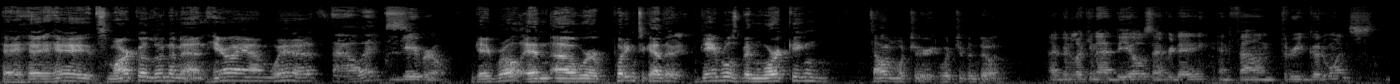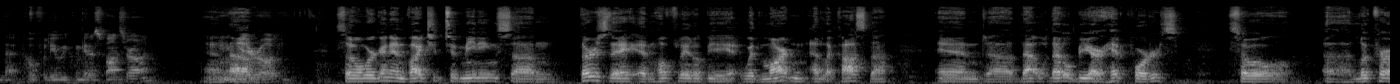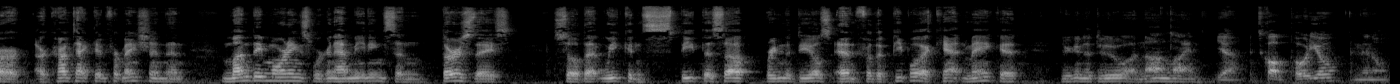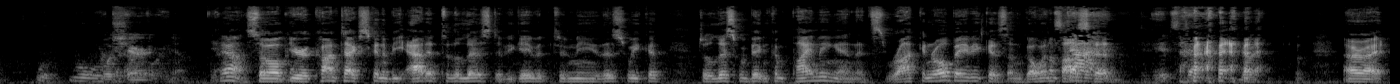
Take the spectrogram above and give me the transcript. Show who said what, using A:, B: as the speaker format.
A: Hey, hey, hey, it's Marco Lunaman. Here I am with
B: Alexx.
C: Gabriel.
A: Gabriel, and uh, we're putting together. Gabriel's been working. Tell him what you're what you've been doing.
C: I've been looking at deals every day and found three good ones that hopefully we can get a sponsor on and,
A: And
C: get
A: uh,
C: rolling.
A: so we're going to invite you to meetings on Thursday, and hopefully it'll be with Martin at La Costa, and uh, that that'll be our headquarters. So uh, look for our, our contact information. And Monday mornings we're going to have meetings, and Thursdays so that we can speed this up, bring the deals, and for the people that can't make it, you're going to do an online.
C: Yeah, it's called Podio, and then I'll
B: We'll, we'll,
C: we'll share it.
B: for you.
C: Yeah.
A: Yeah, so your contact's going to be added to the list if you gave it to me this weekend. To the list we've been compiling, and it's rock and roll, baby, because I'm going to Boston.
B: time. It's time.
A: All right.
